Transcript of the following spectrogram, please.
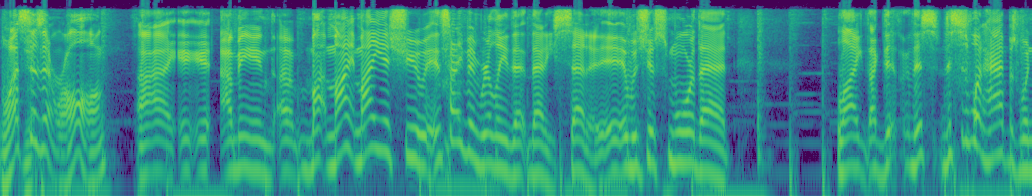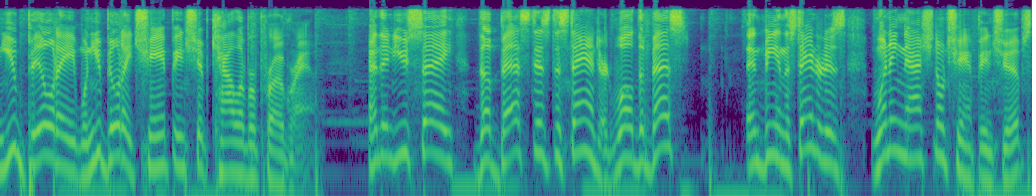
Wes isn't wrong. I it, I mean, uh, my, my my issue it's not even really that that he said it. It, it was just more that like like th- this this is what happens when you build a when you build a championship caliber program, and then you say the best is the standard. Well, the best and being the standard is winning national championships.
